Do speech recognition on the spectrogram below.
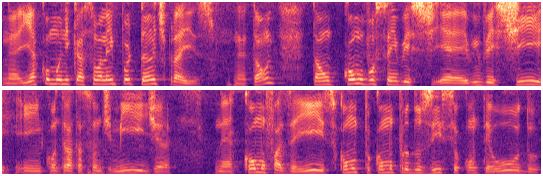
Né? E a comunicação é importante para isso. Né? Então, então, como você investir, é, investir em contratação de mídia, né, como fazer isso, como, como produzir seu conteúdo.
